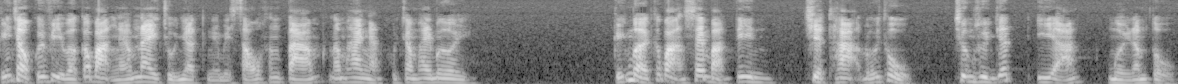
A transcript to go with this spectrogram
Kính chào quý vị và các bạn ngày hôm nay Chủ nhật ngày 16 tháng 8 năm 2020. Kính mời các bạn xem bản tin triệt hạ đối thủ Trương Duy Nhất y án 10 năm tù.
